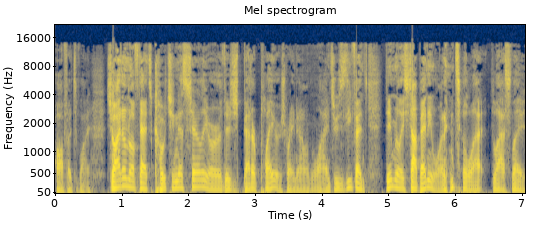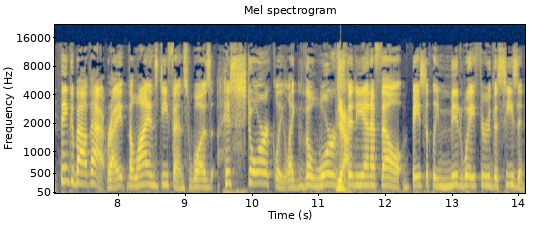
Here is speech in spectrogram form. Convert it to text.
offensive line. So I don't know if that's coaching necessarily, or they're just better players right now in the Lions, whose defense didn't really stop anyone until la- last night. Think about that, right? The Lions defense was historically like the worst Yeah. in the NFL basically midway through the season.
